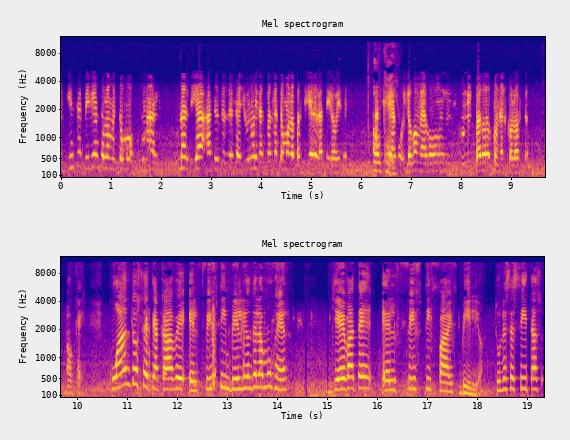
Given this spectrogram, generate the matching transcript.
El 15 billion solo me tomo una, una al día antes del desayuno y después me tomo la pastilla de la tiroides. Ok. y luego me hago un, un licuado con el colostrum. Ok. Cuando se te acabe el 15 billion de la mujer, llévate el 55 billion. Tú necesitas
